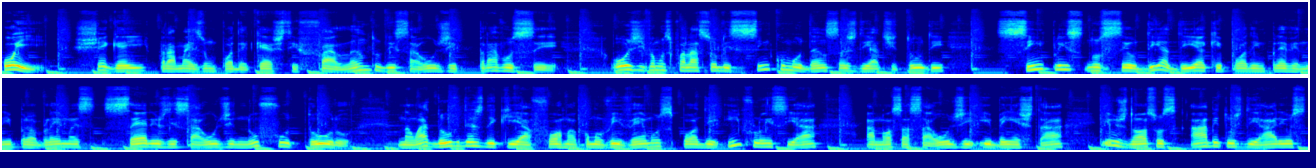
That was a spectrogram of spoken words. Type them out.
Oi, cheguei para mais um podcast falando de saúde para você. Hoje vamos falar sobre cinco mudanças de atitude simples no seu dia a dia que podem prevenir problemas sérios de saúde no futuro. Não há dúvidas de que a forma como vivemos pode influenciar a nossa saúde e bem-estar, e os nossos hábitos diários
